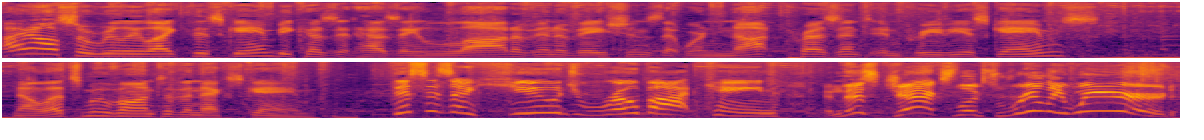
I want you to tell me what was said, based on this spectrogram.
I also really like this game because it has a lot of innovations that were not present in previous games. Now let's move on to the next game. This is a huge robot Caine. And this Jax looks really weird.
